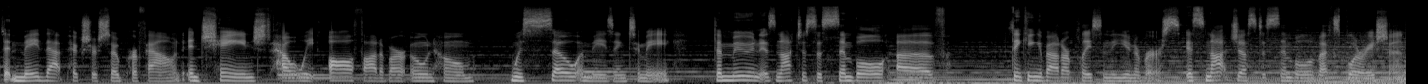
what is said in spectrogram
that made that picture so profound and changed how we all thought of our own home was so amazing to me. The moon is not just a symbol of thinking about our place in the universe. It's not just a symbol of exploration.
